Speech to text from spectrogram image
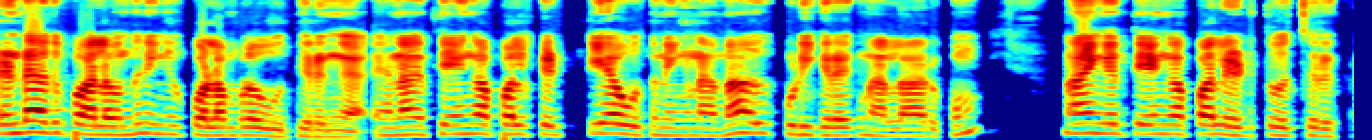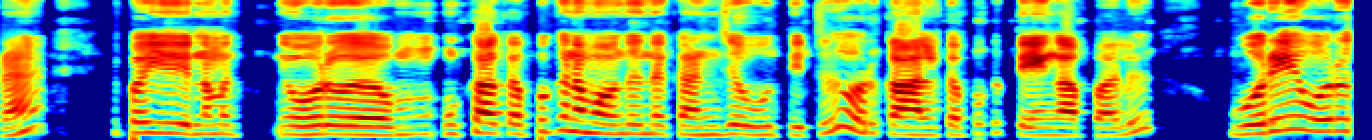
ரெண்டாவது பாலை வந்து நீங்கள் குழம்புல ஊற்றிடுங்க ஏன்னா தேங்காய் பால் கெட்டியாக ஊற்றுனீங்கன்னா தான் அது குடிக்கிறதுக்கு நல்லாயிருக்கும். நான் இங்கே தேங்காய் பால் எடுத்து வச்சுருக்கிறேன். இப்போ நம்ம ஒரு முக்கால் கப்புக்கு நம்ம வந்து இந்த கஞ்சை ஊற்றிட்டு ஒரு கால் கப்புக்கு தேங்காய் பால் ஒரே ஒரு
